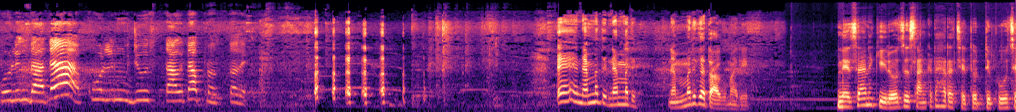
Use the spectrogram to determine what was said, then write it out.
కూలింగ్ తాగితే కూలింగ్ జ్యూస్ తాగితే అప్పుడు వస్తుంది ఏ నెమ్మది నెమ్మది. నెమ్మదిగా తాగు మరి. నిజానికి ఈరోజు సంకటహర చతుర్థి పూజ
